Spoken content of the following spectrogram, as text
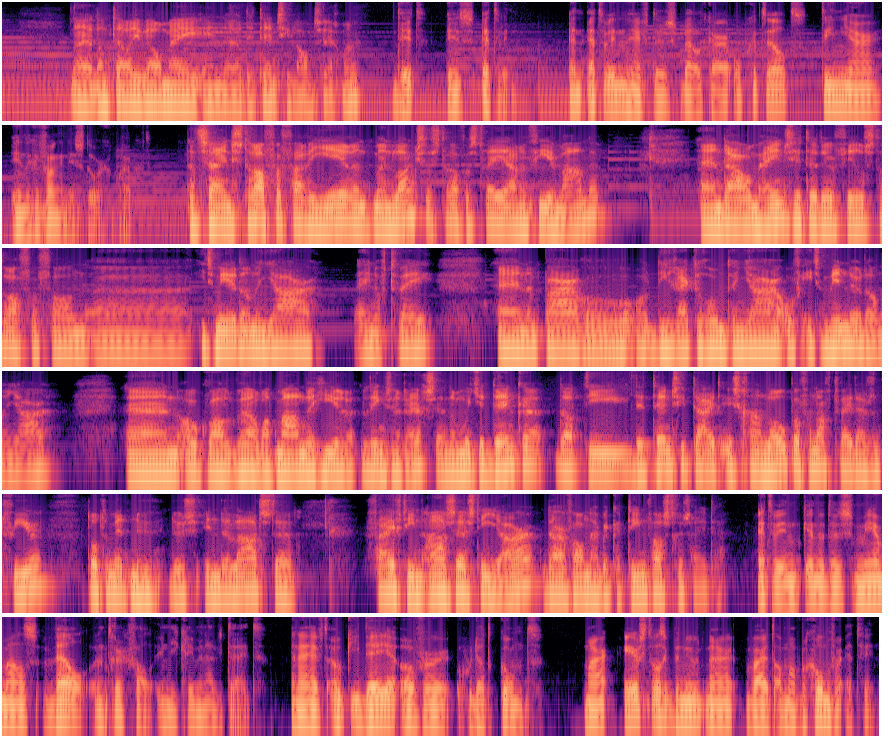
Nou ja, dan tel je wel mee in uh, detentieland, zeg maar. Dit is Edwin. En Edwin heeft dus bij elkaar opgeteld tien jaar in de gevangenis doorgebracht. Dat zijn straffen variërend. Mijn langste straf was twee jaar en vier maanden. En daaromheen zitten er veel straffen van uh, iets meer dan een jaar, één of twee. En een paar direct rond een jaar of iets minder dan een jaar. En ook wel, wel wat maanden hier links en rechts. En dan moet je denken dat die detentietijd is gaan lopen vanaf 2004 tot en met nu. Dus in de laatste 15 à 16 jaar, daarvan heb ik er 10 vastgezeten. Edwin kende dus meermaals wel een terugval in die criminaliteit. En hij heeft ook ideeën over hoe dat komt. Maar eerst was ik benieuwd naar waar het allemaal begon voor Edwin.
